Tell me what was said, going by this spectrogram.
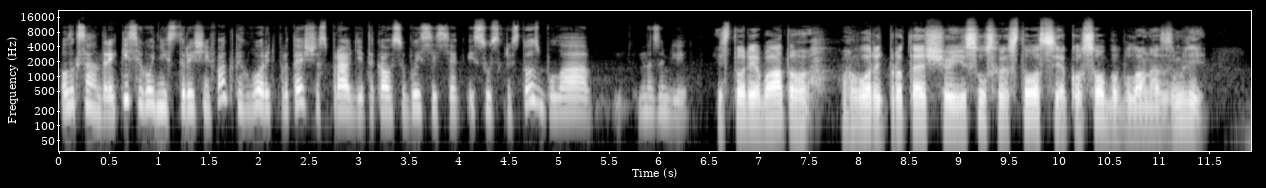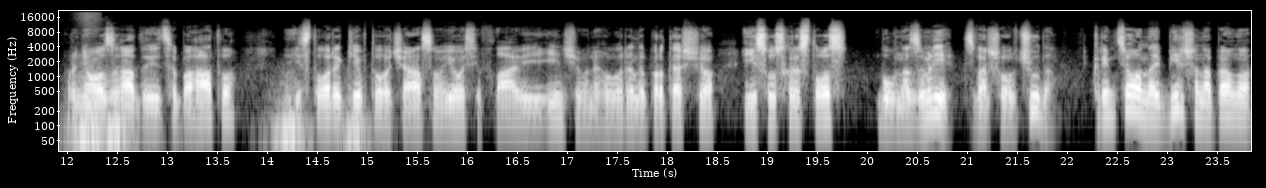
Олександре, які сьогодні історичні факти говорять про те, що справді така особистість, як Ісус Христос, була на землі? Історія багато говорить про те, що Ісус Христос як особа була на землі. Про нього згадується багато істориків того часу, Йосиф Флавій і інші вони говорили про те, що Ісус Христос був на землі, звершував чуда. Крім цього, найбільше, напевно,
